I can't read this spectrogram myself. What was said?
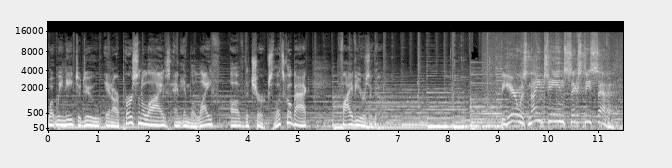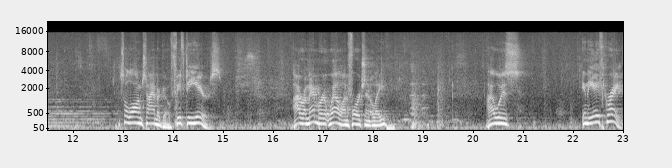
what we need to do in our personal lives and in the life of the church. So let's go back five years ago. The year was 1967. It's a long time ago, 50 years. I remember it well, unfortunately. I was in the eighth grade.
